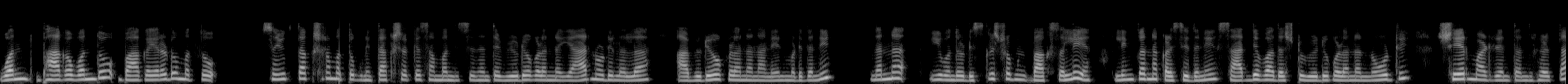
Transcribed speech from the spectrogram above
ಒಂದ್ ಭಾಗ ಒಂದು, ಭಾಗ ಎರಡು ಮತ್ತು ಸಂಯುಕ್ತಾಕ್ಷರ ಮತ್ತು ಗುಣಿತಾಕ್ಷರಕ್ಕೆ ಸಂಬಂಧಿಸಿದಂತೆ ವಿಡಿಯೋಗಳನ್ನ ಯಾರು ನೋಡಿಲ್ಲಲ್ಲ, ಆ ವಿಡಿಯೋಗಳನ್ನ ನಾನು ಏನ್ ಮಾಡಿದ್ದೀನಿ ನನ್ನ ಈ ಒಂದು ಡಿಸ್ಕ್ರಿಪ್ಷನ್ ಬಾಕ್ಸ್ ಅಲ್ಲಿ ಲಿಂಕ್ ಅನ್ನ ಕಳಿಸಿದ್ದೀನಿ ಸಾಧ್ಯವಾದಷ್ಟು ವಿಡಿಯೋಗಳನ್ನ ನೋಡ್ರಿ ಶೇರ್ ಮಾಡ್ರಿ ಅಂತಂದು ಹೇಳ್ತಾ,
